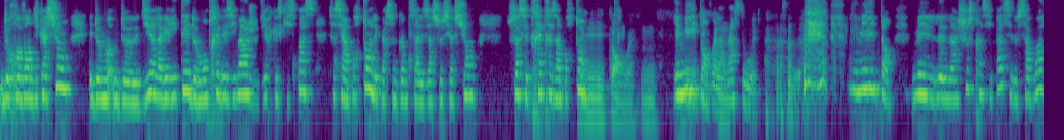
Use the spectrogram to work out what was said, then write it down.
de revendication et de, de, dire la vérité, de montrer des images, de dire qu'est-ce qui se passe. Ça, c'est important, les personnes comme ça, les associations, tout ça, c'est très, très important. Les militants, oui. Mm. Les militants, voilà, mm. that's the way. les militants. Mais la chose principale, c'est de savoir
